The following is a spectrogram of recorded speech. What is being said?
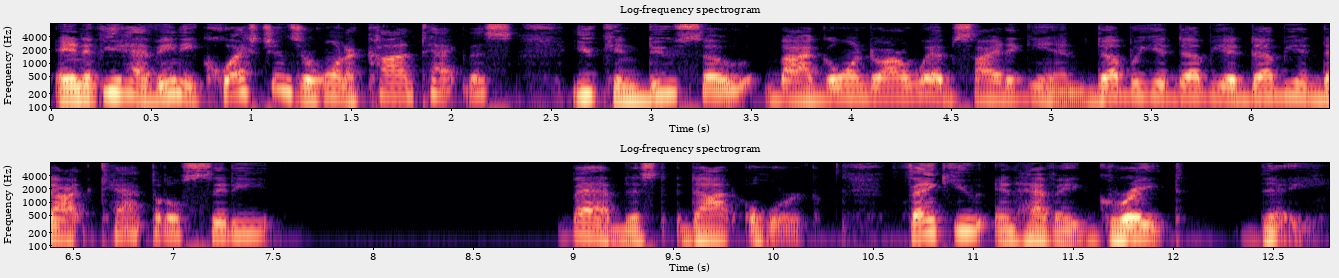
And if you have any questions or want to contact us, you can do so by going to our website again, www.capitalcitybaptist.org. Thank you and have a great day.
